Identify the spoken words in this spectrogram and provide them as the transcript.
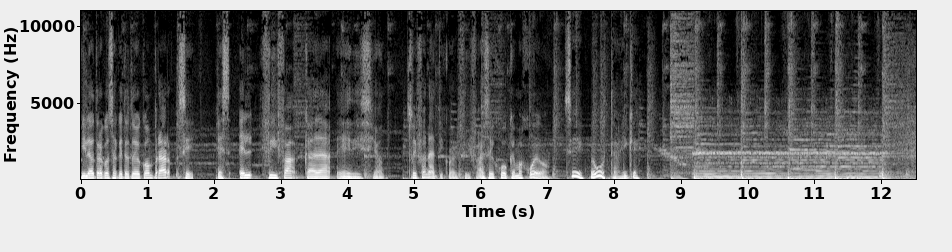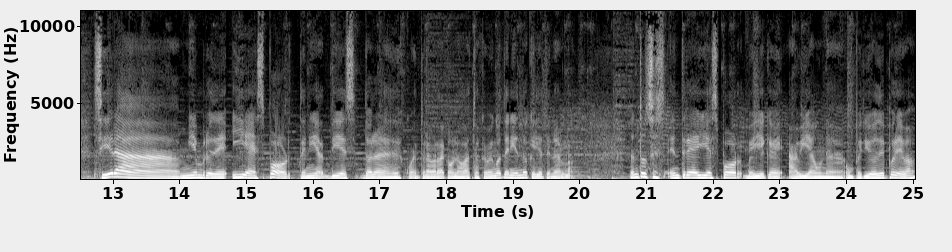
Y la otra cosa que trato de comprar, sí, es el FIFA cada edición. Soy fanático del FIFA, es el juego que más juego. Sí, me gusta, ¿y qué? Si era miembro de EA Sport, tenía 10 dólares de descuento. La verdad, con los gastos que vengo teniendo, quería tenerlo. Entonces entré a EA Sport, veía que había un periodo de prueba.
